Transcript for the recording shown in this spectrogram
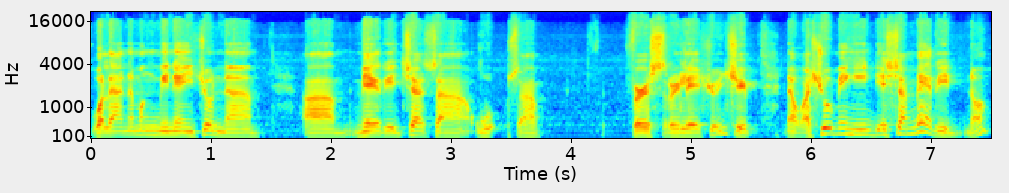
Wala namang minention na uh, married siya sa sa first relationship. Now, assuming hindi siya married, no?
